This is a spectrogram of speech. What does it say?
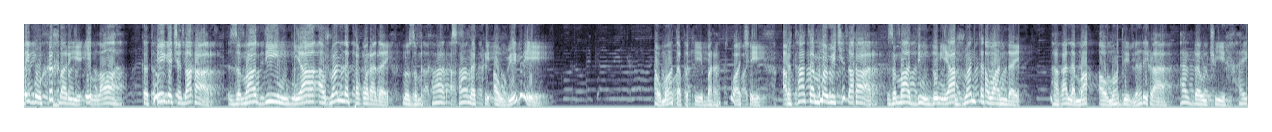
غیبو ښه خبر یې الله که پوهېږئ چې دا کار زما دین دنیا او ژوند لپاره غوره دی نو زما کار اسانه کړي او ویې کړي او ما ته پکې برکت واچي او که تا ته مه وي چې دا کار زما دین دنیا ژوند ته تاوان دی هغه له ما او ما دې لرې کړه هر ډول چې خیر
